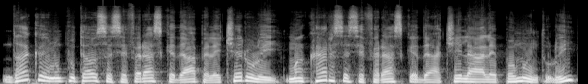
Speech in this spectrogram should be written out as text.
Dacă nu puteau să se ferească de apele cerului, măcar să se ferească de acelea ale pământului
